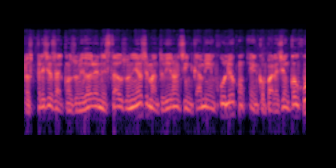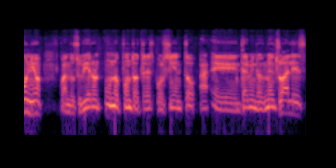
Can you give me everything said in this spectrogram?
Los precios al consumidor en Estados Unidos se mantuvieron sin cambio en julio en comparación con junio, cuando subieron 1.3% eh, en términos mensuales.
